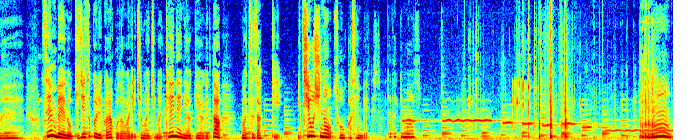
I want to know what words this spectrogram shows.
へせんべいの生地作りからこだわり一枚一枚丁寧に焼き上げた松崎一押しの草加せんべいです。いただきます。うん。うん。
